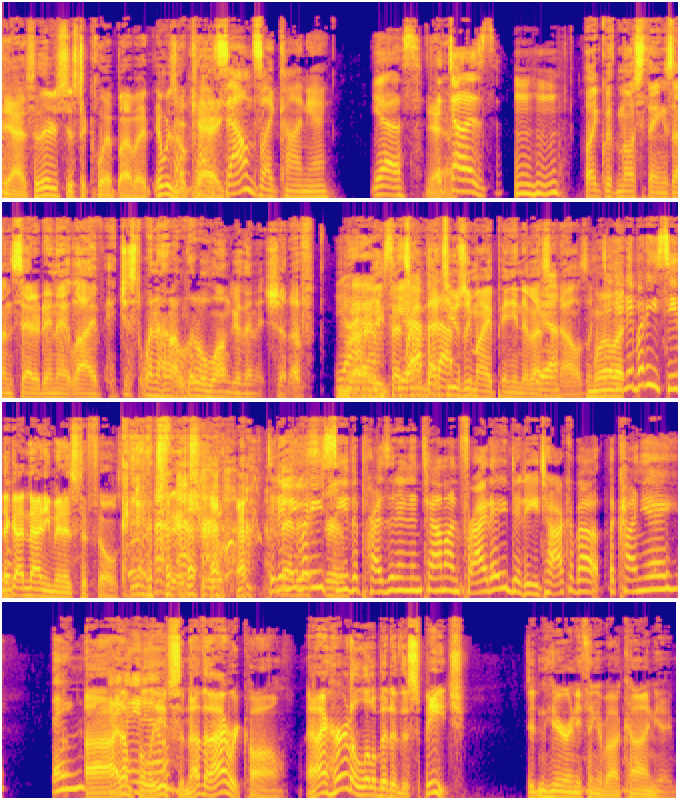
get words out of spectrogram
Yeah, so there's just a clip of it. It was It okay. sounds like Kanye. Yes, Yeah. it does. Mm-hmm. Like with most things on Saturday Night Live, it just went on a little longer than it should have. Yeah. Or At least that's, Yeah. Wrap it that's up. usually my opinion of Yeah. SNL. It's like, Well, Did that- anybody see They the- got 90 minutes to fill. that's very true. Did That anybody true. see the president in town on Friday? Did he talk about the Kanye thing? Uh, I don't Anybody know? believe so. Not that I recall. And I heard a little bit of the speech. Didn't hear anything about Kanye,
